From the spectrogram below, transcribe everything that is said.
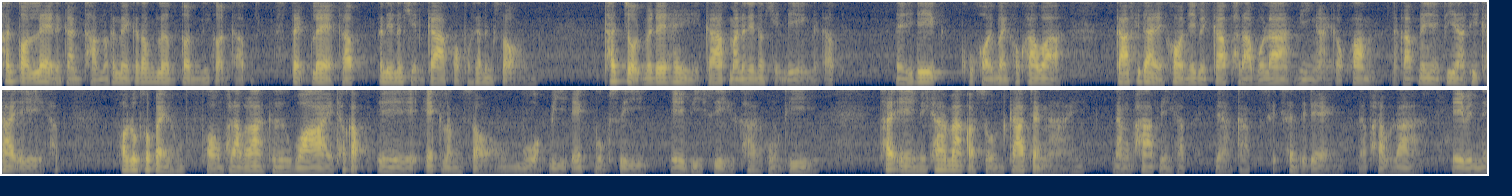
ขั้นตอนแรกในการทำแล้วก็ในก็ต้องเริ่มต้นนี้ก่อนครับสเต็ปแรกครับนักเรียนต้องเขียนกราฟของฟังก์ชันทั้งสองถ้าโจทย์ไม่ได้ให้กราฟมานักเรียนต้องเขียนเองนะครับ ในที่นี้ครูขออธิบายคร่าวๆว่า กราฟที่ได้ในข้อนี้เป็นกราฟพาราโบลามีหงายกับคว่ำนะครับในอย่างที่อย่างที่ค่า a ครับเพราะรูปทั่วไปของพาราโบลาคือ y เท่ากับ a x กำลัง2บวก b x บวก c a b c คือค่าคงที่ ถ้า a มีค่ามากกว่า0กราฟจะหงายดังภาพนี้ครับเนี่ยครับเส้นสีแดงนะพาราโบลา a เป็น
